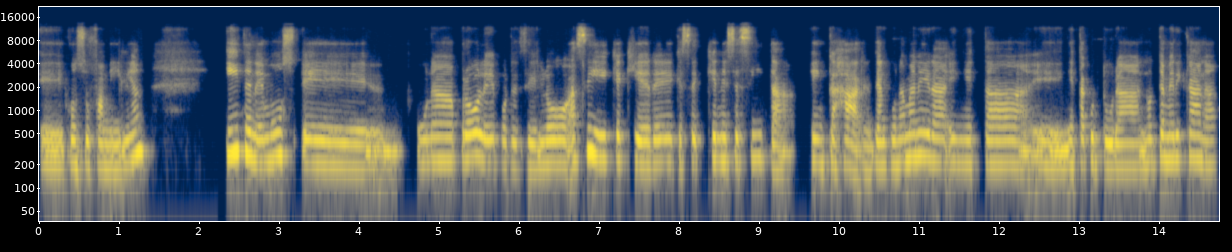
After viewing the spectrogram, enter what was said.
eh, con su familia. Y tenemos eh, una prole, por decirlo así, que quiere, que, se, que necesita encajar de alguna manera en esta, en esta cultura norteamericana.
